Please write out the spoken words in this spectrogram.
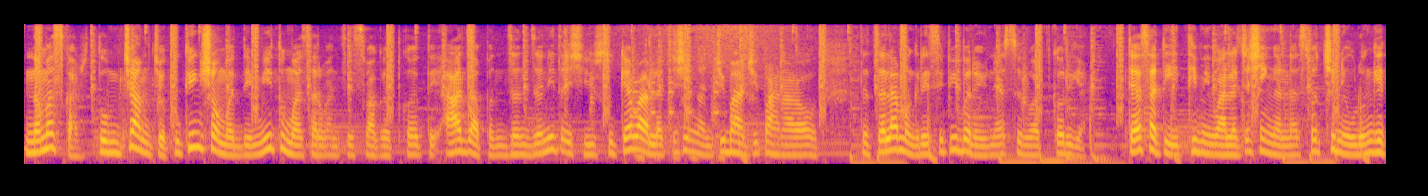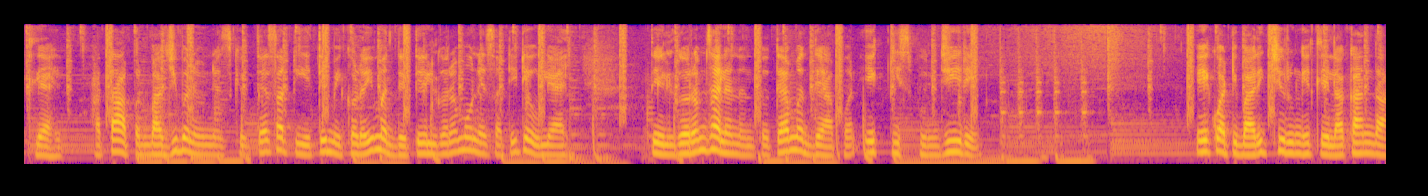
नमस्कार तुमच्या आमच्या कुकिंग शोमध्ये मी तुम्हा सर्वांचे स्वागत करते. आज आपण झणझणीत अशी सुक्या वालाच्या शेंगांची भाजी पाहणार आहोत. तर चला मग रेसिपी बनवण्यास सुरुवात करूया. त्यासाठी इथे मी वालाच्या शेंगांना स्वच्छ निवडून घेतले आहेत. आता आपण भाजी बनवण्यास घेऊ. त्यासाठी येथे मी कढईमध्ये तेल गरम होण्यासाठी ठेवले आहे. तेल गरम झाल्यानंतर त्यामध्ये आपण एक टीस्पून जिरे एक वाटी बारीक चिरून घेतलेला कांदा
